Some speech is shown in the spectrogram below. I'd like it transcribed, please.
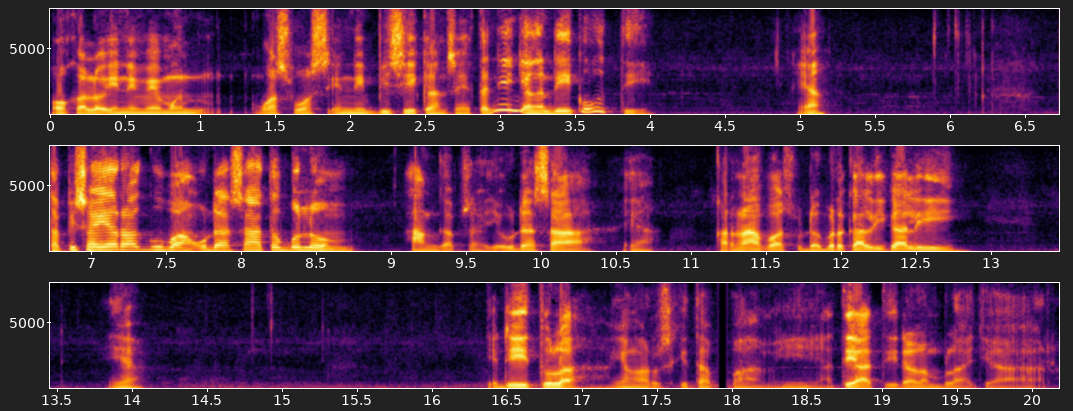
Oh kalau ini memang was-was ini bisikan setan ya jangan diikuti. Ya. Tapi saya ragu bang, udah sah atau belum? Anggap saja udah sah ya. Karena apa? Sudah berkali-kali. Ya. Jadi itulah yang harus kita pahami. Hati-hati dalam belajar.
